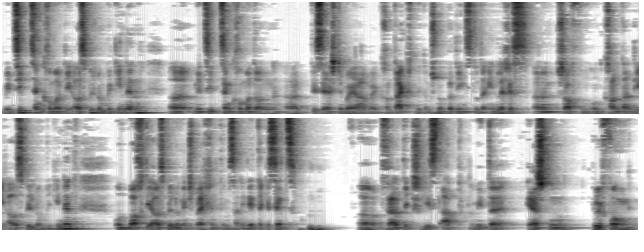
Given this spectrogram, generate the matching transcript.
Mit 17 kann man die Ausbildung beginnen. Äh, mit 17 kann man dann äh, das erste Mal ja einmal Kontakt mit einem Schnupperdienst oder ähnliches äh, schaffen und kann dann die Ausbildung beginnen und macht die Ausbildung entsprechend dem Sanitätergesetz mhm. fertig, schließt ab mit der ersten Prüfung.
